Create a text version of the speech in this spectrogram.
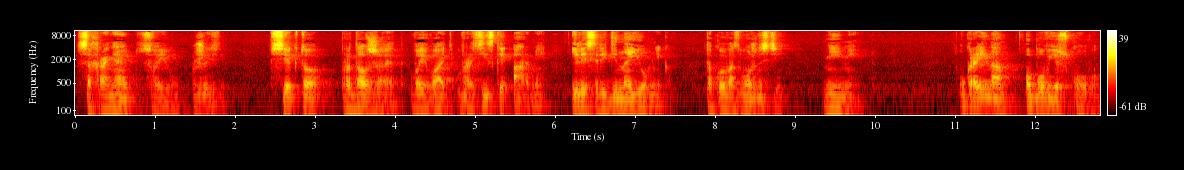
сохраняют свою жизнь. Все, кто продолжает воевать в российской армии или среди наемников, такой возможности не имеют. Україна обов'язково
